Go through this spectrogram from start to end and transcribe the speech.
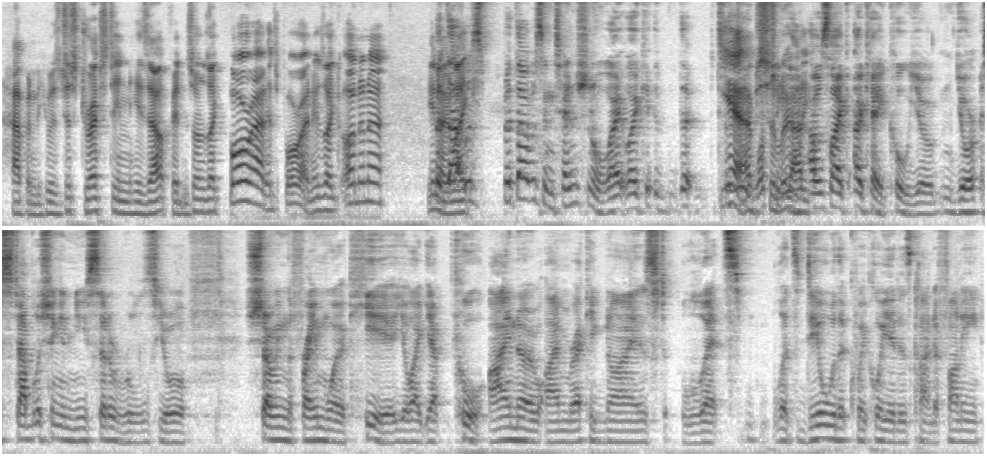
happened. He was just dressed in his outfit, and someone was like, "Borat, it's Borat," and he was like, "Oh no, no." You know, but that like was but that was intentional. Like like that, Yeah, me, watching that. I was like, okay, cool. You're you're establishing a new set of rules. You're showing the framework here. You're like, yep, cool. I know I'm recognized. Let's let's deal with it quickly. It is kind of funny,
